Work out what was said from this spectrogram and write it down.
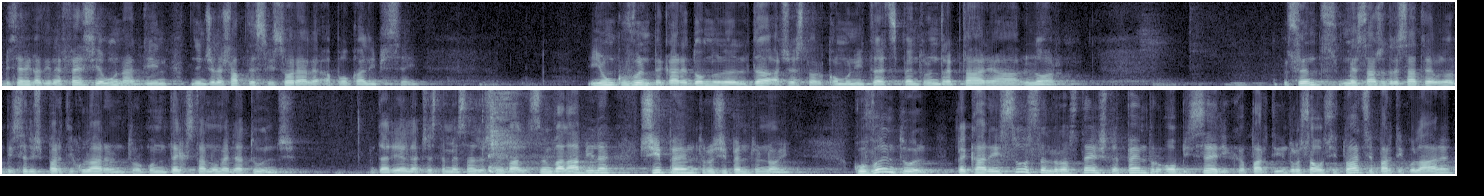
Biserica din Efes e una din, din cele șapte scrisori ale Apocalipsei. E un cuvânt pe care Domnul îl dă acestor comunități pentru îndreptarea lor. Sunt mesaje adresate unor biserici particulare, într-un context anume de atunci. Dar ele, aceste mesaje, sunt, val- sunt valabile și pentru și pentru noi. Cuvântul pe care Isus îl rostește pentru o biserică sau o situație particulară,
